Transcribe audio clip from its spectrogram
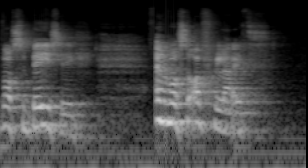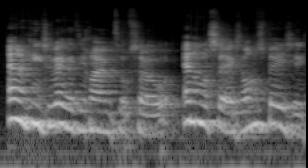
was ze bezig. En dan was ze afgeleid. En dan ging ze weg uit die ruimte of zo. En dan was ze ergens anders bezig.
